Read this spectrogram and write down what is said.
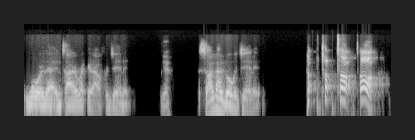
wore that entire record out for janet Yeah. so i gotta go with janet Talk, talk, talk, talk.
